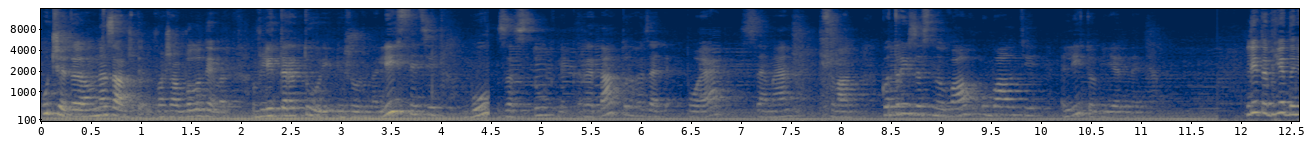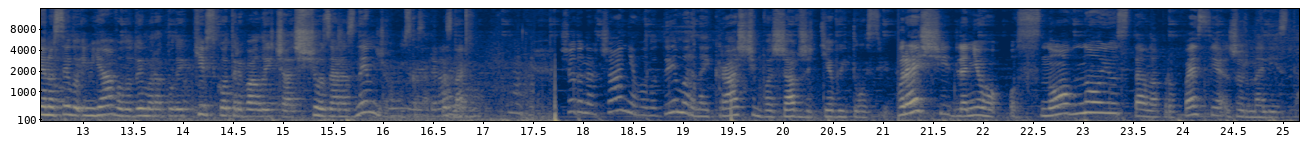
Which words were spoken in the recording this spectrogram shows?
учителем назавжди вважав Володимир в літературі і журналістиці, був заступник редактор газети поет Семен Сван, котрий заснував у Балті літоб'єднання. Літо об'єднання носило ім'я Володимира Куликівського тривалий час. Що зараз з ним? Сказати, не знаємо. Щодо навчання, Володимир найкращим вважав життєвий досвід. Врешті для нього основною стала професія журналіста.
